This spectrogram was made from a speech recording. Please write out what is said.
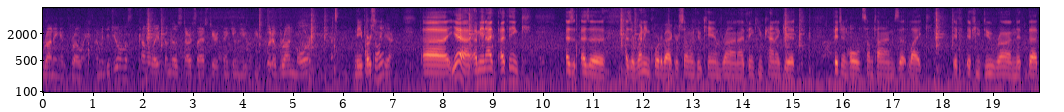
running and throwing? I mean, did you almost come away from those starts last year thinking you, you could have run more? Me personally? Yeah. Uh, yeah, I mean, I, I think as as a as a running quarterback or someone who can run, I think you kind of get pigeonholed sometimes that like if if you do run it, that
